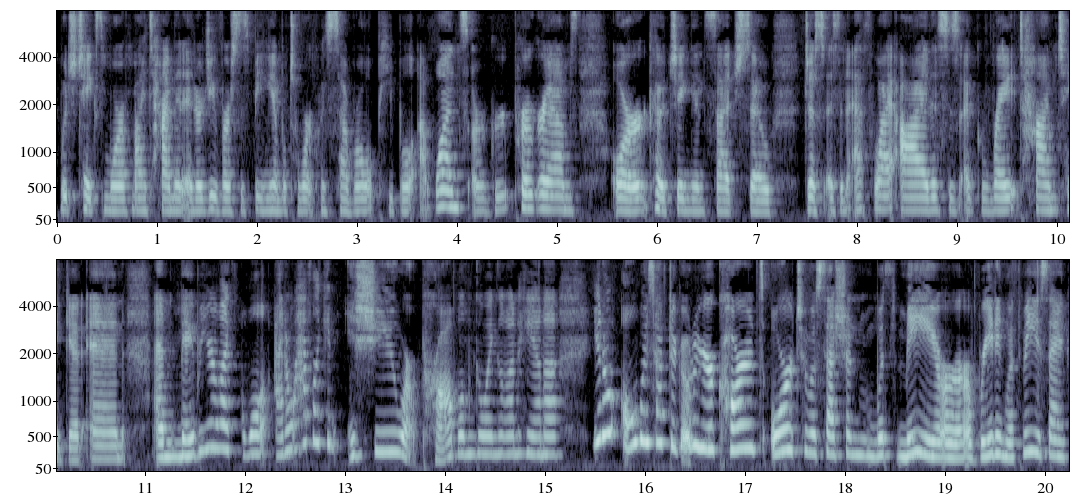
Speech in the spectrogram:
which takes more of my time and energy versus being able to work with several people at once or group programs or coaching and such. So, just as an FYI, this is a great time to get in. And maybe you're like, well, I don't have like an issue or a problem going on, Hannah. You don't always have to go to your cards or to a session with me or a reading with me saying,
